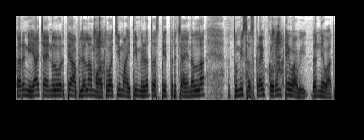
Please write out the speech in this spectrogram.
कारण या चॅनलवरती आपल्याला महत्त्वाची माहिती मिळत असते तर चॅनलला तुम्ही सबस्क्राईब करून ठेवावी. धन्यवाद.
